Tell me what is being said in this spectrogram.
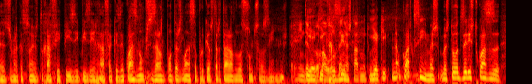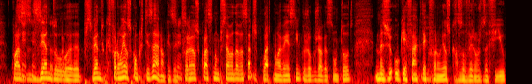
as desmarcações de Rafa e Pizzi, Pizzi e Rafa, quer dizer, quase não precisaram de pontas de lança porque eles trataram do assunto sozinhos. Ainda e que é o Raul reside... tenha estado muito e bem. Aqui... Não, claro que sim, mas, mas estou a dizer isto quase, quase sim, sim, dizendo, uh, percebendo que foram eles que concretizaram, quer dizer, sim, que foram eles que quase não precisavam de avançados. Claro que não é bem assim, que o jogo joga-se um todo, mas o que é facto é que foram eles que resolveram o desafio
